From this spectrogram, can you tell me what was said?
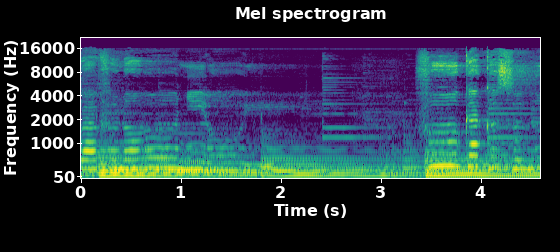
芝生の匂い。深くする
